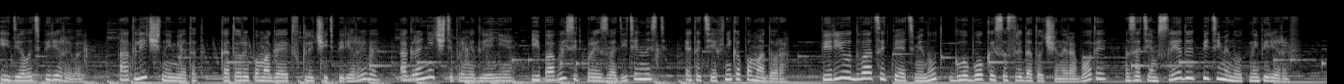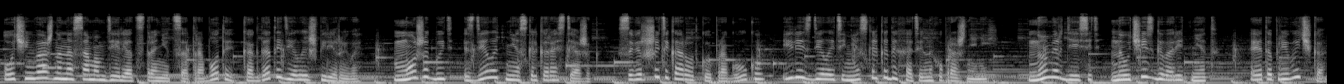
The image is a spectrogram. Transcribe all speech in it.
и делать перерывы. Отличный метод, который помогает включить перерывы, ограничить промедление и повысить производительность – это техника помодора. Период 25 минут глубокой сосредоточенной работы, затем следует 5-минутный перерыв. Очень важно на самом деле отстраниться от работы, когда ты делаешь перерывы. Может быть, сделать несколько растяжек, совершите короткую прогулку или сделайте несколько дыхательных упражнений. Номер 10. Научись говорить «нет». Эта привычка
